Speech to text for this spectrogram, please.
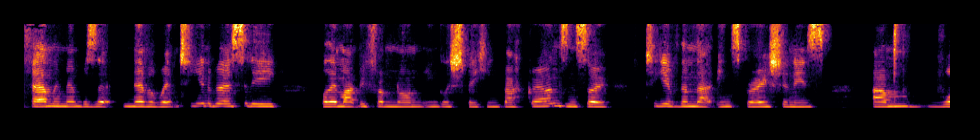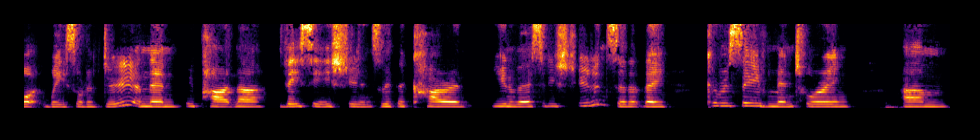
family members that never went to university, or they might be from non English speaking backgrounds. And so to give them that inspiration is um, what we sort of do. And then we partner VCE students with a current university student so that they can receive mentoring um,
